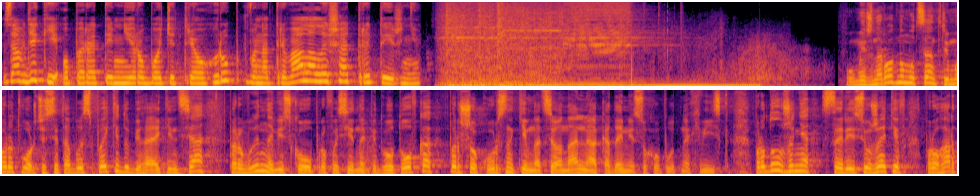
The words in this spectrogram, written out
Завдяки оперативній роботі трьох груп вона тривала лише три тижні. У міжнародному центрі миротворчості та безпеки добігає кінця первинна військово-професійна підготовка першокурсників Національної академії сухопутних військ. Продовження серії сюжетів про гард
